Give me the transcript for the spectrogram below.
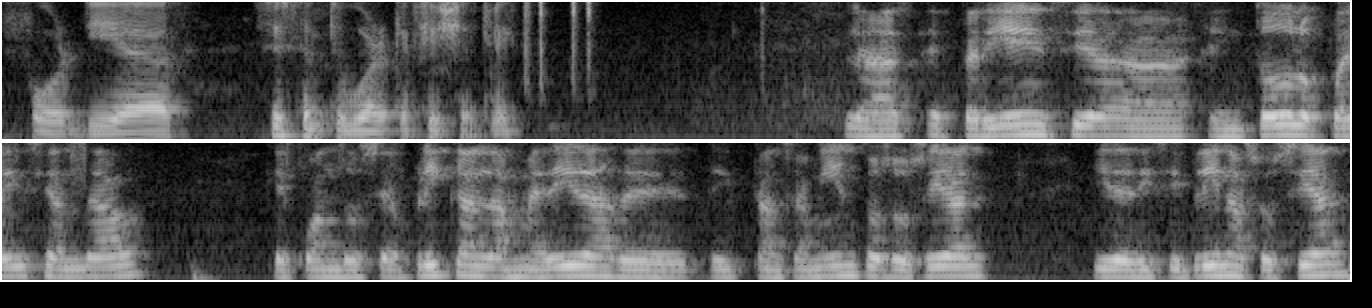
for the system to work efficiently. Las experiencias en todos los países han dado que cuando se aplican las medidas de distanciamiento social y de disciplina social,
